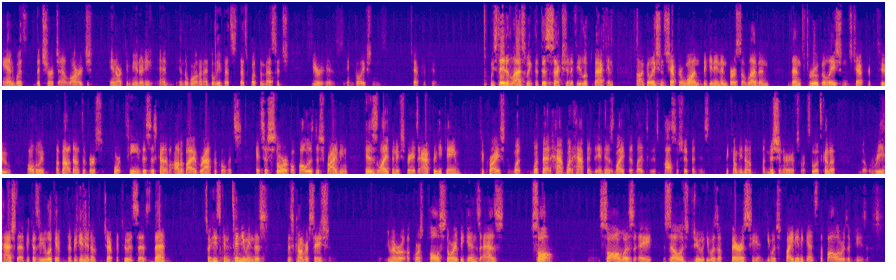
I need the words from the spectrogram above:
and with the church at large in our community and in the world. And I believe that's that's what the message here is in Galatians chapter 2. We stated last week that this section, if you looked back in uh, Galatians chapter 1, beginning in verse 11, then through Galatians chapter 2, all the way about down to verse 14, this is kind of autobiographical. It's, it's historical. Paul is describing his life and experience after he came to Christ, what, what that hap- what happened in his life that led to his apostleship and his becoming a, a missionary of sorts. So let's kind of rehash that because you look at the beginning of chapter 2, it says, then. So he's continuing this, this conversation. You remember, of course, Paul's story begins as Saul. Saul was a zealous Jew. He was a Pharisee and he was fighting against the followers of Jesus.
